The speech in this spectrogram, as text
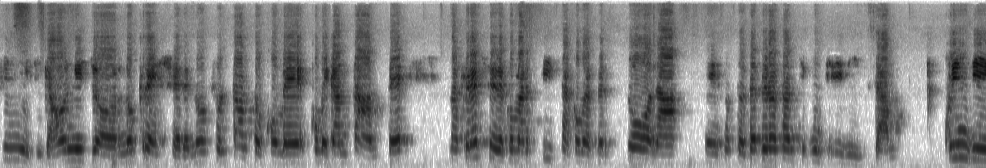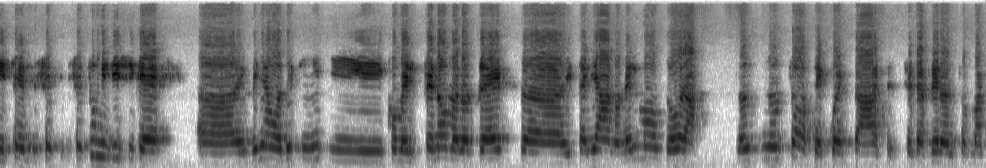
significa ogni giorno crescere non soltanto come, come cantante, ma crescere come artista, come persona, eh, sotto davvero tanti punti di vista. Quindi se, se, se tu mi dici che uh, veniamo definiti come il fenomeno jazz uh, italiano nel mondo, ora non, non so se, questa, se, se davvero insomma,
